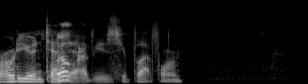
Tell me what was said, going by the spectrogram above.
or who do you intend well, to have use your platform?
